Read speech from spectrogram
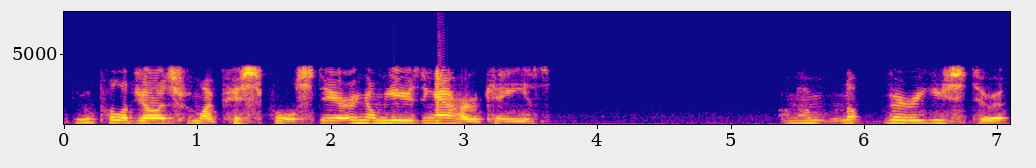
I do apologise for my piss poor steering. I'm using arrow keys. And I'm not very used to it.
